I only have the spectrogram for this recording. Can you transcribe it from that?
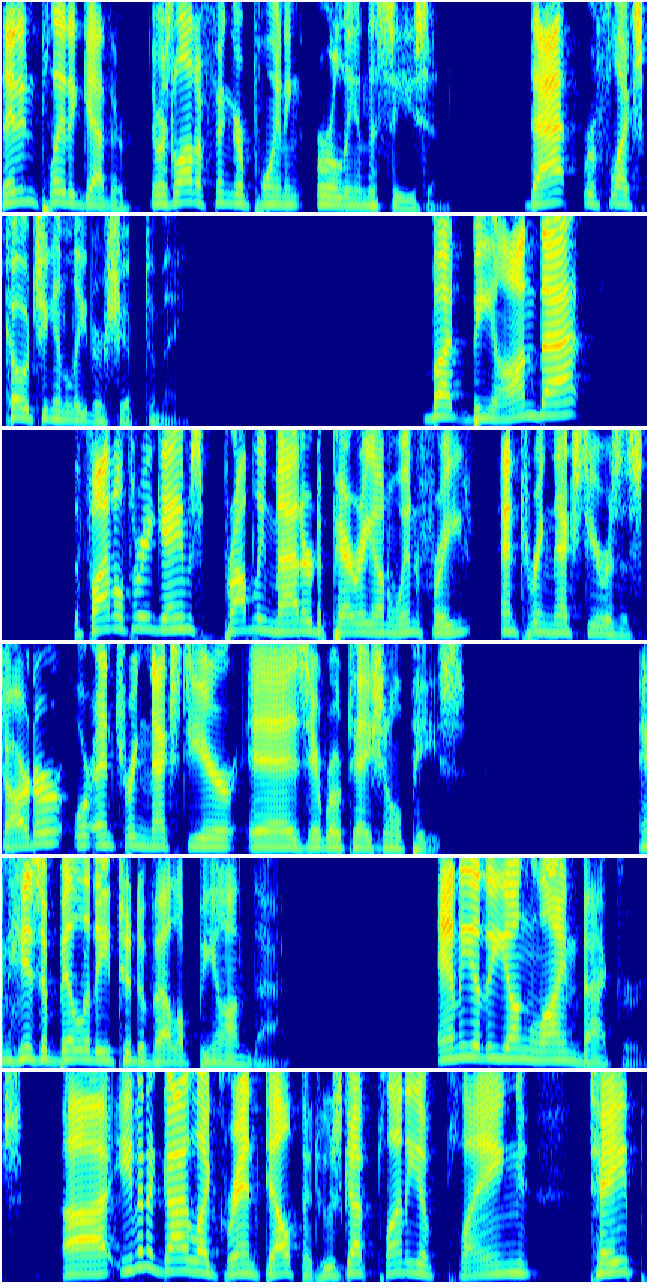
They didn't play together. There was a lot of finger pointing early in the season. That reflects coaching and leadership to me. But beyond that, the final three games probably matter to Perrion Winfrey entering next year as a starter or entering next year as a rotational piece. And his ability to develop beyond that any of the young linebackers, uh, even a guy like Grant Delpit, who's got plenty of playing tape,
